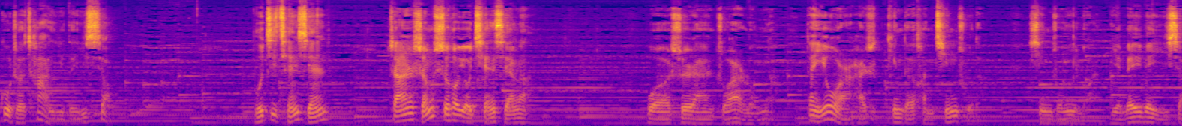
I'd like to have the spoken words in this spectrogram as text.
顾着诧异的一笑：“不计前嫌？咱什么时候有前嫌了？”我虽然左耳聋了，但右耳还是听得很清楚的，心中一暖，也微微一笑，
